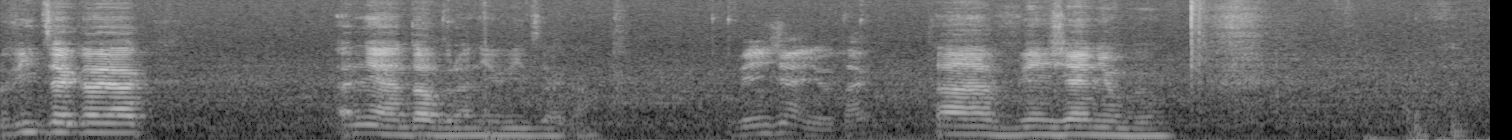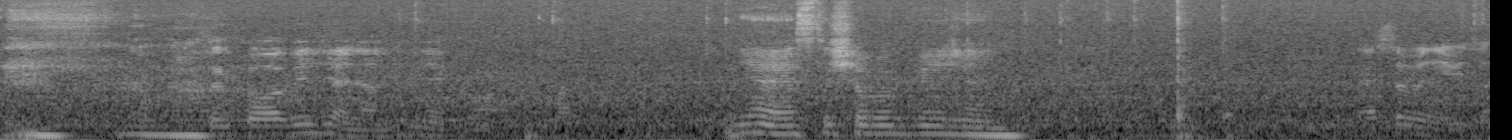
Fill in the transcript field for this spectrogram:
Widzę go jak... A nie, dobra, nie widzę go. W więzieniu, tak? Tak, w więzieniu był. Ten koło więzienia, nie, nie koło. Nie, jesteś obok więzienia. Ja sobie nie widzę.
